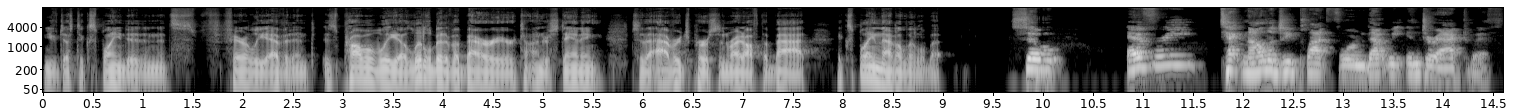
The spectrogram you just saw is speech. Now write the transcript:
you've just explained it and it's fairly evident, is probably a little bit of a barrier to understanding to the average person right off the bat. Explain that a little bit. So every technology platform that we interact with,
